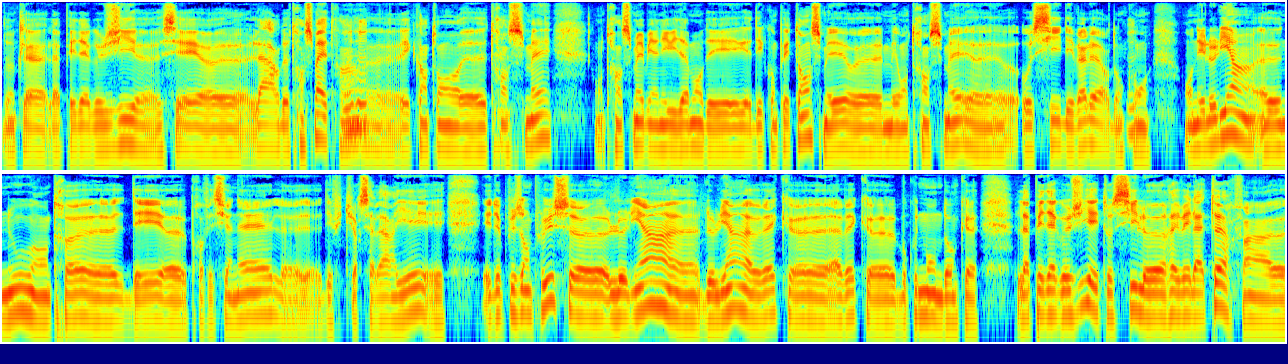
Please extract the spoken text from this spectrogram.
Donc la, la pédagogie euh, c'est euh, l'art de transmettre. Hein. Mmh. Et quand on euh, transmet, on transmet bien évidemment des, des compétences, mais euh, mais on transmet euh, aussi des valeurs. Donc mmh. on, on est le lien nous entre des professionnels, des futurs salariés et, et de plus en plus le lien le lien avec avec beaucoup de monde. Donc la pédagogie est aussi le le révélateur, enfin euh,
